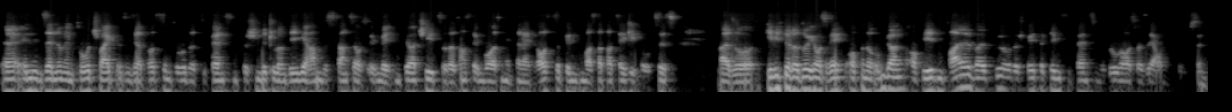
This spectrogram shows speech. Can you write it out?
äh, in den Sendungen totschweigt, ist es ja trotzdem so, dass die Fans inzwischen Mittel und Wege haben, das Ganze aus irgendwelchen Dirt-Sheets oder sonst irgendwo aus dem Internet rauszufinden, was da tatsächlich los ist. Also gebe ich dir da durchaus recht, offener Umgang auf jeden Fall, weil früher oder später kriegen die Fans sowieso raus, weil sie auch sind.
